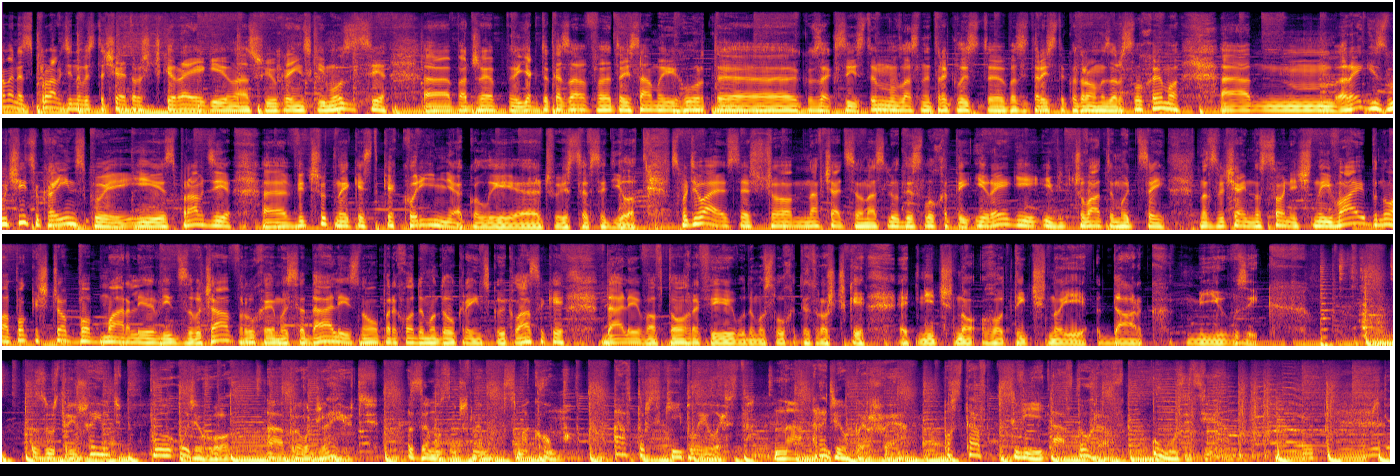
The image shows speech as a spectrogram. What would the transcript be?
Quand même мене, справді не вистачає трошечки регі у нашій українській музиці. Е, Адже, як доказав е, той самий гурт е, Козак System, власне, трек-лист бас-гітариста, котрого ми зараз слухаємо. Регі звучить українською, і справді відчутне якесь таке коріння, коли чуєш це все діло. Сподіваюся, що навчаться у нас люди слухати і регі, і відчуватимуть цей надзвичайно сонячний вайб. Ну а поки що Боб Марлі відзвучав, рухаємося далі і знову переходимо до української класики. Далі в автографі будемо слухати трошечки етнічно-готичної dark music. Зустрічають по одягу, а проводжають за музичним смаком. Авторський плейлист на Радіо Перше. Постав свій автограф у музиці.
